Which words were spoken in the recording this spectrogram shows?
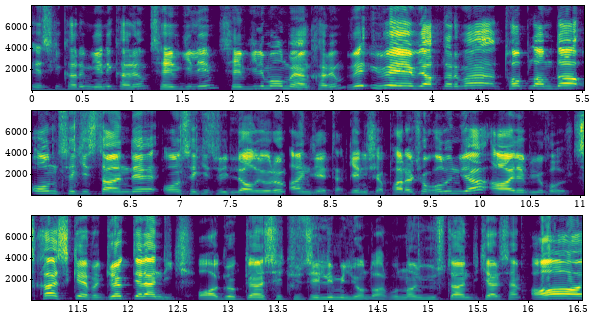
eski karım, yeni karım, sevgilim, sevgilim olmayan karım ve üvey evlatlarıma toplamda 18 tane de 18 villa alıyorum. Anca yeter. Geniş ya. Para çok olunca aile büyük olur. Skyscraper gökdelen dik. Aa gökdelen 850 milyon dolar. Bundan 100 tane dikersem. Aa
